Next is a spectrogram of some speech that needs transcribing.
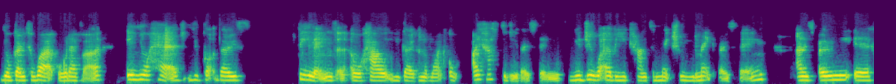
you're going to work or whatever, in your head you've got those feelings or how you go kind of like, oh, I have to do those things. You do whatever you can to make sure you make those things. And it's only if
